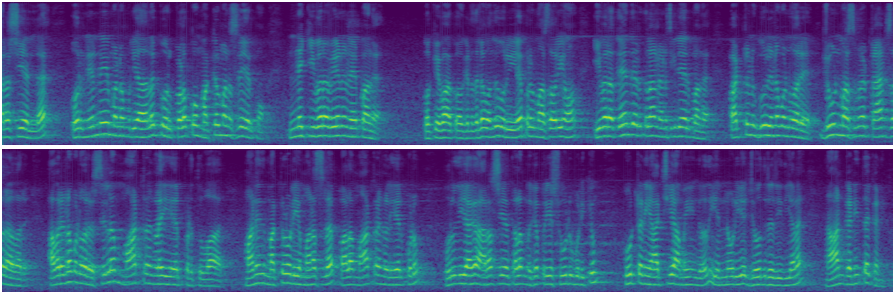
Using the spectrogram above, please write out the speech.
அரசியலில் ஒரு நிர்ணயம் பண்ண முடியாத அளவுக்கு ஒரு குழப்பம் மக்கள் மனசுலேயே இருக்கும். இன்னைக்கு இவரை வேணும்னு நினைப்பாங்க. ஓகேவா இப்போ கிட்டத்தட்ட வந்து ஒரு ஏப்ரல் மாதம் வரையும் இவரை தேர்ந்தெடுத்தலாம் நினச்சிக்கிட்டே இருப்பாங்க. பட்டுன்னு குரு என்ன பண்ணுவார்? ஜூன் மாதமே ட்ரான்ஸ்ஃபர் ஆவார். அவர் என்ன பண்ணுவார்? சில மாற்றங்களை ஏற்படுத்துவார். மனித மக்களுடைய மனசில் பல மாற்றங்கள் ஏற்படும். உறுதியாக அரசியல் களம் மிகப்பெரிய சூடு பிடிக்கும். கூட்டணி ஆட்சியாக அமையுங்கிறது என்னுடைய ஜோதிட ரீதியான நான் கணித்த கணிப்பு.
